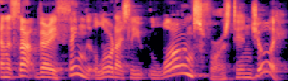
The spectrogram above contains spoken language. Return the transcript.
And it's that very thing that the Lord actually longs for us to enjoy.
